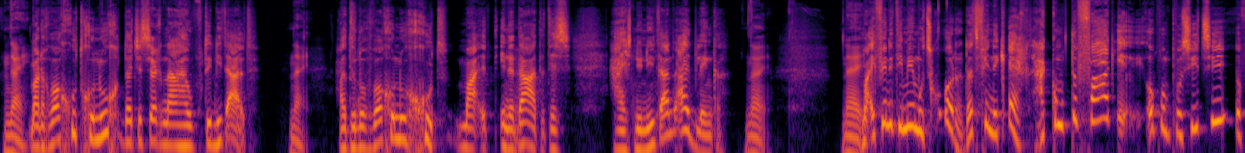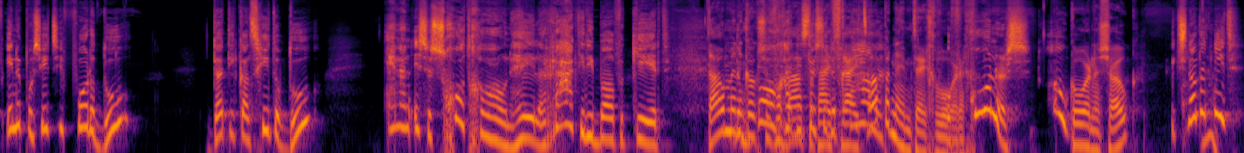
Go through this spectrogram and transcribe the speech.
Nee, Maar nog wel goed genoeg dat je zegt... nou, hij hoeft er niet uit. nee, Hij doet nog wel genoeg goed. Maar het- inderdaad, het is, hij is nu niet aan het uitblinken. nee. nee. Maar ik vind dat hij meer moet scoren. Dat vind ik echt. Hij komt te vaak op een positie... of in een positie voor het doel... dat hij kan schieten op doel... En dan is zijn schot gewoon heel... raakt hij die bal verkeerd. Daarom ben de ik ook zo verbaasd dat hij de vrije trappen neemt tegenwoordig. Of corners. Ook. Corners ook. Ik snap het niet.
